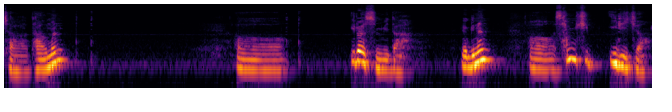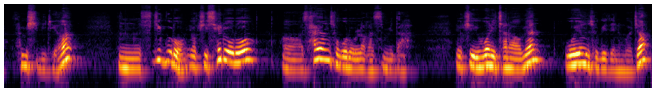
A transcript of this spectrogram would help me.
자, 다음은 어, 이렇습니다. 여기는 어, 31이죠. 31이요. 음, 수직으로 역시 세로로 어, 4연속으로 올라갔습니다. 역시 이번 2차 나오면 5연속이 되는 거죠.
